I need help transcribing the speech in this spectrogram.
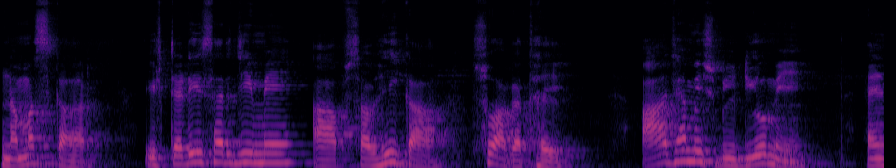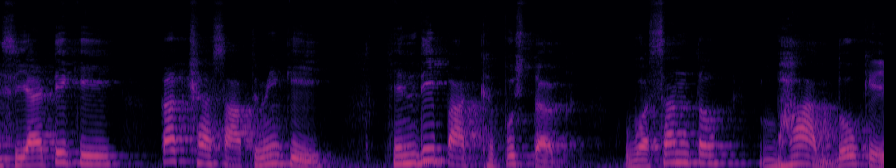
नमस्कार, स्टडी सर जी में आप सभी का स्वागत है। आज हम इस वीडियो में एन की कक्षा सातवीं की हिंदी पाठ्य पुस्तक वसंत भाग दो के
